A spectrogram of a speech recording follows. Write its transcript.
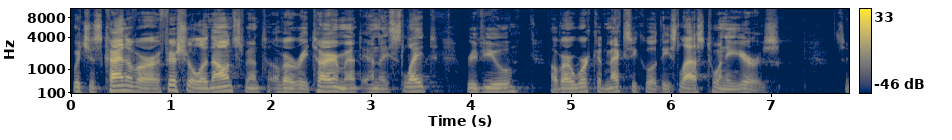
which is kind of our official announcement of our retirement and a slight review of our work in Mexico these last 20 years. So,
